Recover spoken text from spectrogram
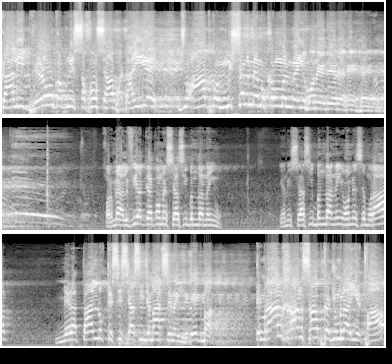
کالی بھیڑوں کو اپنی صفوں سے آپ ہٹائیے جو آپ کو مشن میں مکمل نہیں ہونے دے رہے ہیں۔ اور میں الفیہ کہتا ہوں میں سیاسی بندہ نہیں ہوں۔ یعنی سیاسی بندہ نہیں ہونے سے مراد میرا تعلق کسی سیاسی جماعت سے نہیں ہے۔ ایک بات، عمران خان صاحب کا جملہ یہ تھا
